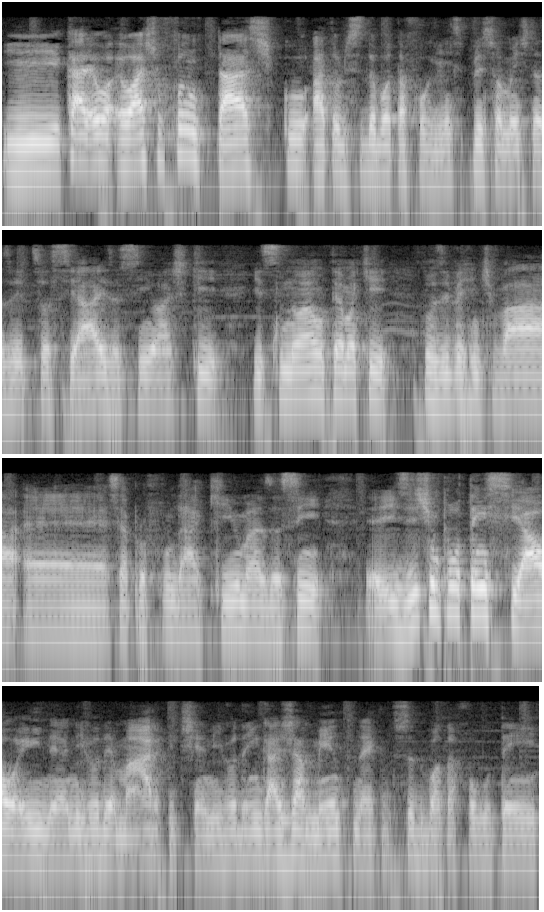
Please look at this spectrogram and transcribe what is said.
E, cara, eu, eu acho fantástico a torcida botafoguense, principalmente nas redes sociais, assim, eu acho que isso não é um tema que, inclusive, a gente vai é, se aprofundar aqui, mas, assim, é, existe um potencial aí, né, a nível de marketing, a nível de engajamento, né, que a torcida do Botafogo tem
